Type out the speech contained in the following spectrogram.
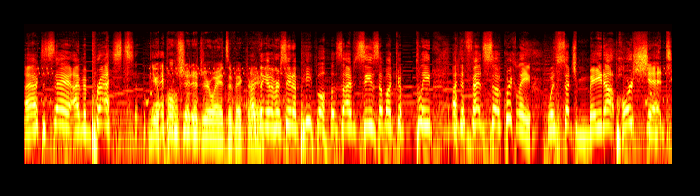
I have to say, I'm impressed. You bullshitted your way to victory. I don't think I've ever seen a people. I've seen someone complete a defense so quickly with such made up horseshit.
